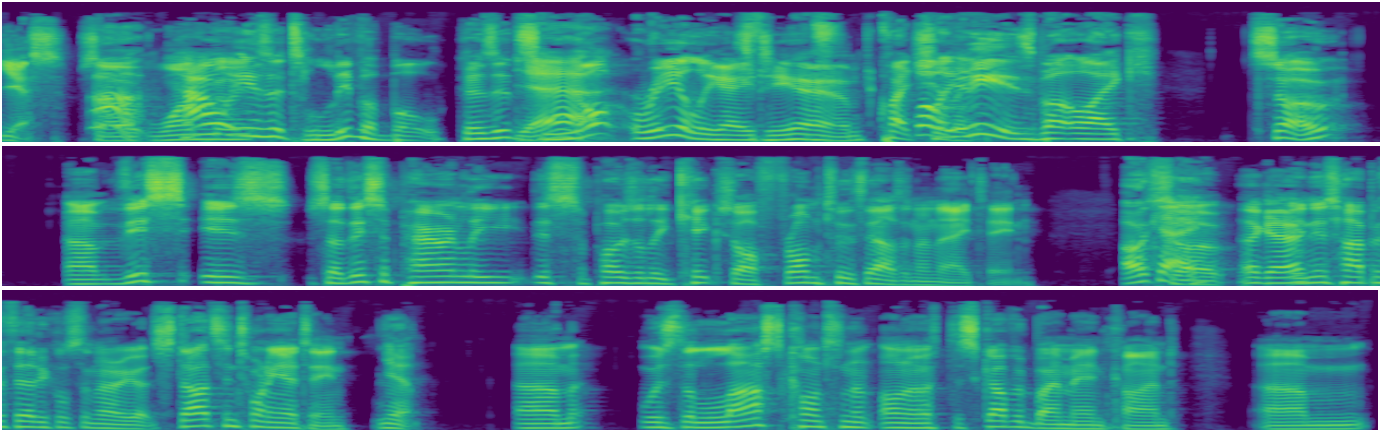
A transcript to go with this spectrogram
Yes. So Ah, one How million- is it livable? Because it's Yeah. not really ATM. quite well, chilly. it is, but like, So um, this is so this apparently this supposedly kicks off from 2018. Okay. So Okay. in this hypothetical scenario, it starts in 2018. yeah. Um, was the last continent on Earth discovered by mankind. Um,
